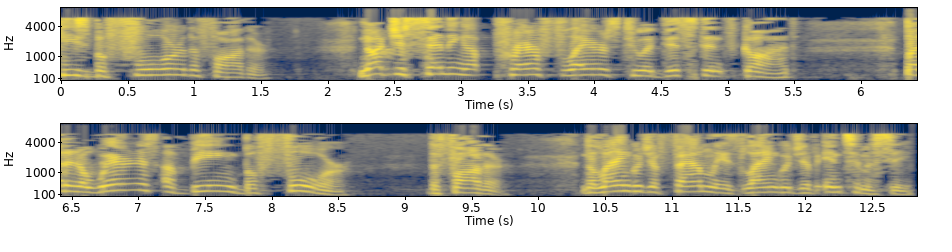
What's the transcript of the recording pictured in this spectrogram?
He's before the Father. Not just sending up prayer flares to a distant God, but an awareness of being before the Father. The language of family is language of intimacy.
